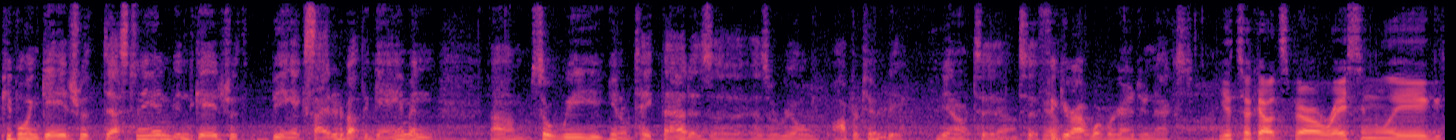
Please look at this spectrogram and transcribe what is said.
people engaged with Destiny and engaged with being excited about the game. And um, so we, you know, take that as a, as a real opportunity, you know, to, to figure out what we're going to do next. You took out Sparrow Racing League.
